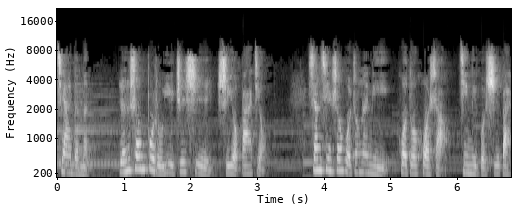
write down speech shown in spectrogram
亲爱的们，人生不如意之事十有八九，相信生活中的你或多或少经历过失败，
